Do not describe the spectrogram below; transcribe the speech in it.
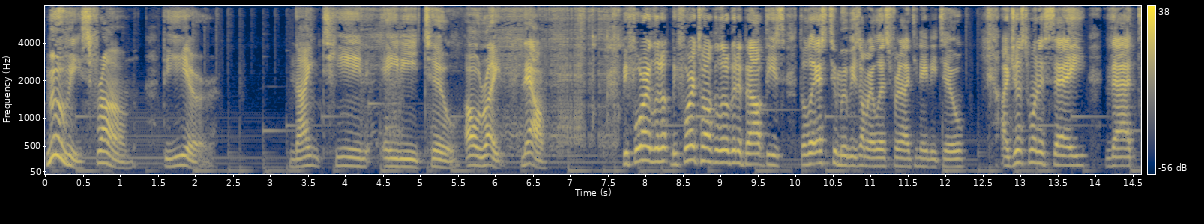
movies from the year 1982. All right, now before I little before I talk a little bit about these the last two movies on my list for 1982, I just want to say that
